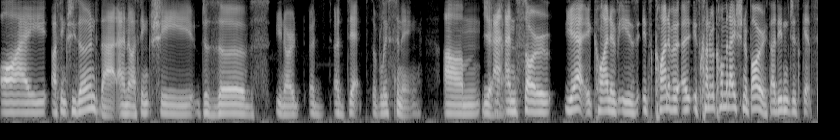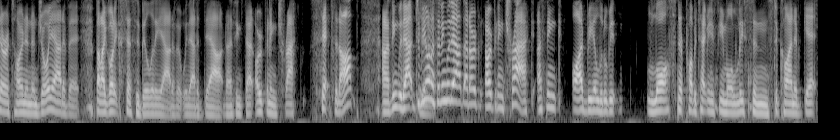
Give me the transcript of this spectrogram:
I I think she's earned that, and I think she deserves, you know, a, a depth of listening. Um, Yeah. and so yeah, it kind of is. It's kind of a it's kind of a combination of both. I didn't just get serotonin and joy out of it, but I got accessibility out of it without a doubt. And I think that opening track sets it up. And I think without, to be Yeah. honest, I think without that op- opening track, I think I'd be a little bit lost, and it'd probably take me a few more listens to kind of get.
